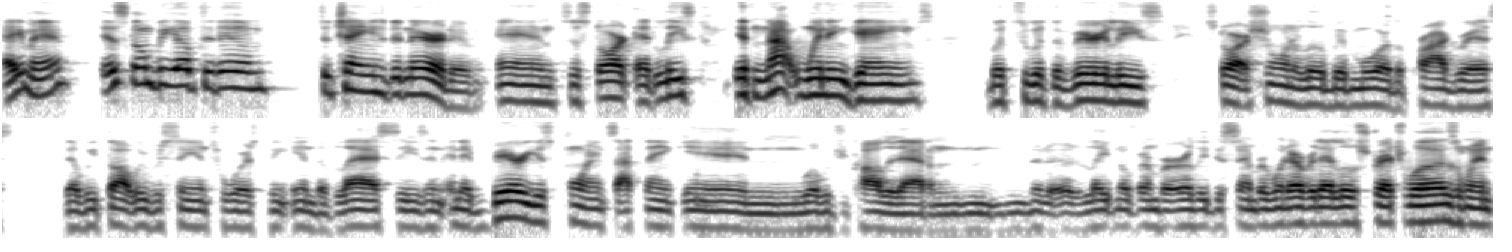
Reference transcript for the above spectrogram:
Hey, man, it's going to be up to them to change the narrative and to start at least, if not winning games, but to at the very least start showing a little bit more of the progress that we thought we were seeing towards the end of last season. And at various points, I think in what would you call it, Adam, late November, early December, whatever that little stretch was, when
